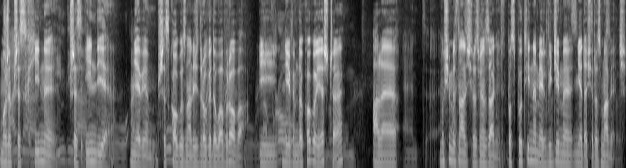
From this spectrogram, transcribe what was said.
Może przez Chiny, przez Indię, nie wiem przez kogo znaleźć drogę do Ławrowa i nie wiem do kogo jeszcze, ale musimy znaleźć rozwiązanie, bo z Putinem, jak widzimy, nie da się rozmawiać.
